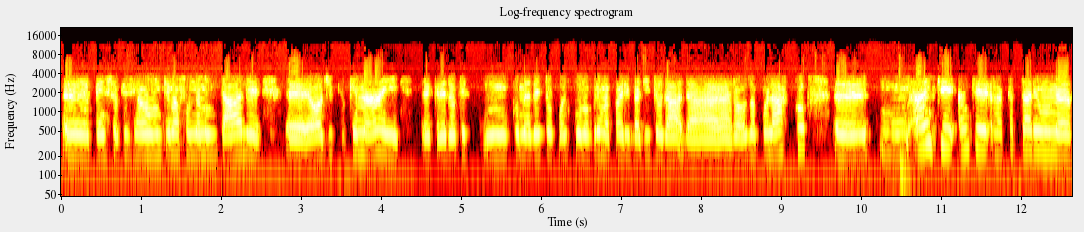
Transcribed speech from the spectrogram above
Eh, penso che sia un tema fondamentale eh, oggi più che mai. Eh, credo che, mh, mm, come ha detto qualcuno prima, poi ribadito da, da Rosa Polacco, mh, eh, anche, anche raccattare una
